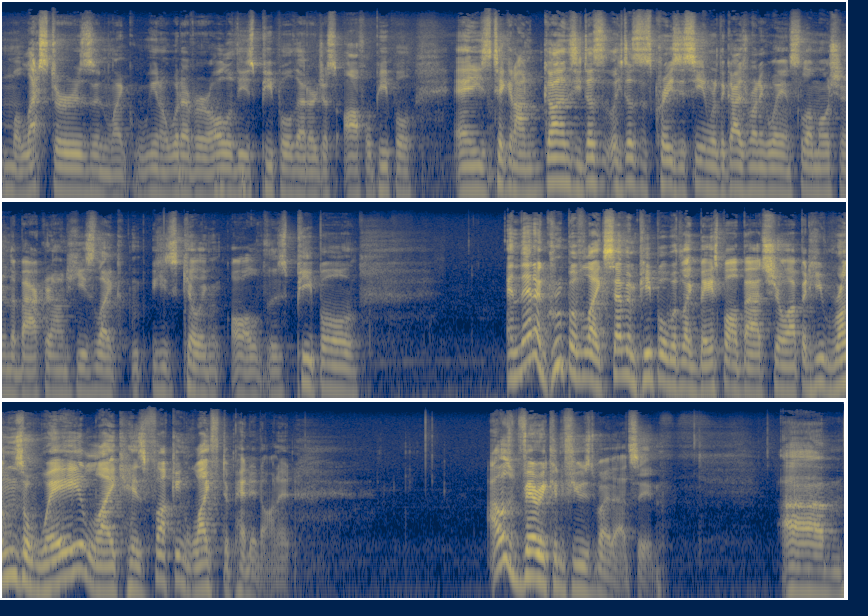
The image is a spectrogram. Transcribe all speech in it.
molesters and like you know whatever all of these people that are just awful people and he's taking on guns he does he does this crazy scene where the guy's running away in slow motion in the background he's like he's killing all of these people and then a group of like seven people with like baseball bats show up and he runs away like his fucking life depended on it i was very confused by that scene Um,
